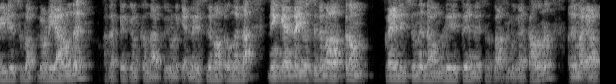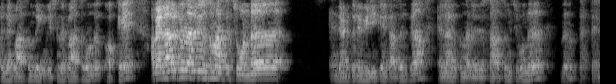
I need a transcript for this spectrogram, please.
വീഡിയോസുകൾ അപ്ലോഡ് ചെയ്യാറുണ്ട്. അതൊക്കെ കേൾക്കാൻ താല്പര്യമുള്ള എൻ ഐ എസിന്റെ മാത്രമൊന്നുമല്ല നിങ്ങൾക്ക് എൻ ഐ എസിന്റെ മാത്രം പ്ലേലിസ്റ്റ് ഒന്ന് ഡൗൺലോഡ് ചെയ്തിട്ട് എൻ ഐ എസിന്റെ ക്ലാസ്സുകൾ കേൾക്കാവുന്ന അതിന് മലയാളത്തിന്റെ ക്ലാസ് ഉണ്ട് ഇംഗ്ലീഷിന്റെ ക്ലാസ് ഉണ്ട്. ഓക്കെ അപ്പൊ എല്ലാവർക്കും നല്ല ദിവസം ആശിച്ചുകൊണ്ട് എന്റെ അടുത്തൊരു വീഡിയോ കേൾക്കാതിരിക്കുക എല്ലാവർക്കും നല്ല ദിവസം ആശംസിച്ചുകൊണ്ട് നിർത്തട്ടെ.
